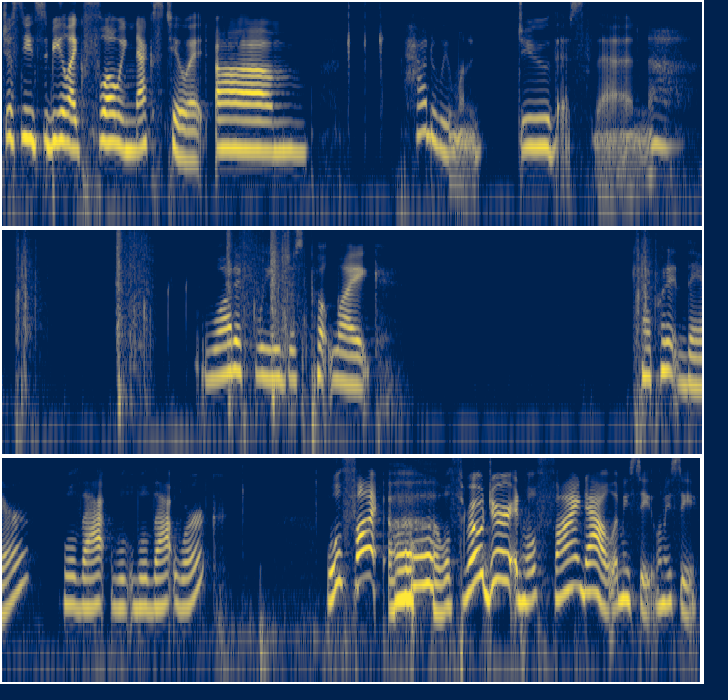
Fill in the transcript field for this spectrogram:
just needs to be like flowing next to it. Um, how do we want to do this then? What if we just put like, can I put it there? Will that, will, will that work? We'll find, uh, we'll throw dirt and we'll find out. Let me see. Let me see.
